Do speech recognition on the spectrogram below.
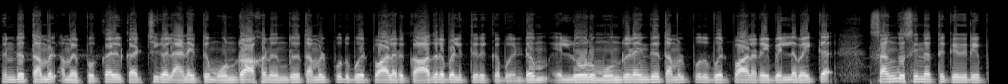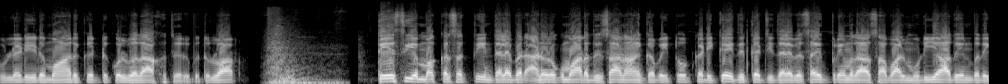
இன்று தமிழ் அமைப்புகள் கட்சிகள் அனைத்தும் ஒன்றாக நின்று தமிழ் பொது வேட்பாளருக்கு ஆதரவளித்திருக்க வேண்டும். எல்லோரும் ஒன்றிணைந்து தமிழ் பொது வேட்பாளரை வெல்ல வைக்க சங்கு சின்னத்துக்கு எதிரே புல்லடியிடுமாறு கேட்டுக்கொள்வதாக தெரிவித்துள்ளார். தேசிய மக்கள் சக்தியின் தலைவர் அனுரகுமார திசாநாயக்கவை தோற்கடிக்க எதிர்க்கட்சித் தலைவர் சயித் பிரேமதாசாவால் முடியாது என்பதை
